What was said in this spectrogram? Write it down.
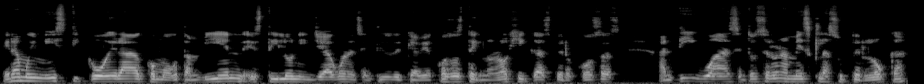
era muy místico, era como también estilo Ninjago en el sentido de que había cosas tecnológicas, pero cosas antiguas. Entonces era una mezcla súper loca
